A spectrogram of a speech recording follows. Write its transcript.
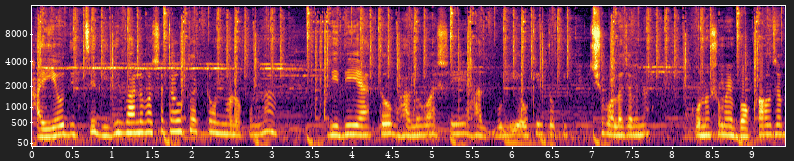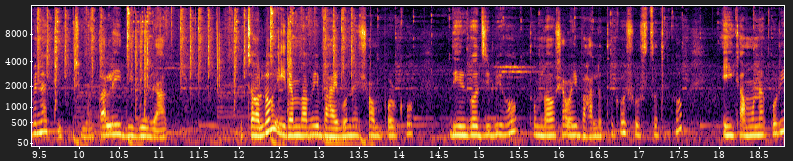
খাইয়েও দিচ্ছে। দিদির ভালোবাসাটাও তো একটা অন্যরকম না? দিদি এত ভালোবাসে, হাত বুলিয়ে ওকে তো কিচ্ছু বলা যাবে না। কোনো সময় বকাও যাবে না, কিচ্ছু না। তাহলেই দিদির রাগ। চলো, এরমভাবেই ভাই বোনের সম্পর্ক দীর্ঘজীবী হোক। তোমরাও সবাই ভালো থেকো, সুস্থ থেকো। এই কামনা করি,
